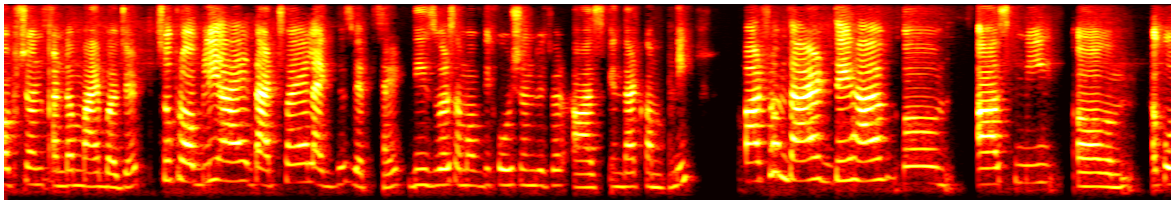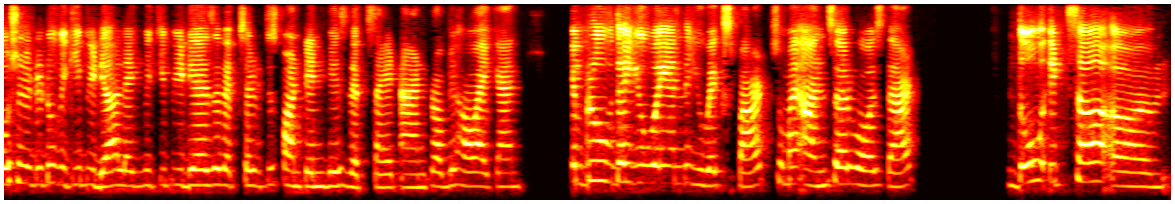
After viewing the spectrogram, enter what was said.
options under my budget. So probably I that's why I like this website. These were some of the questions which were asked in that company. Apart from that, they have um, asked me um, a question related to Wikipedia. Like Wikipedia is a website which is content-based website, and probably how I can improve the UI and the UX part. So my answer was that though it's a um,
